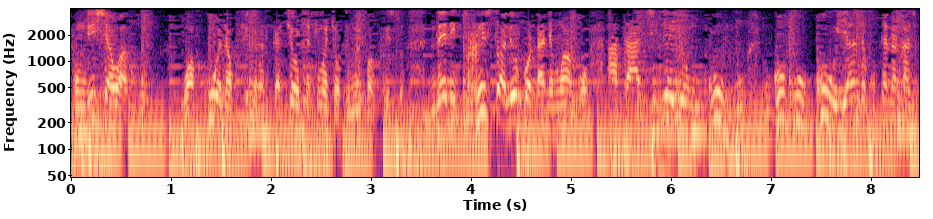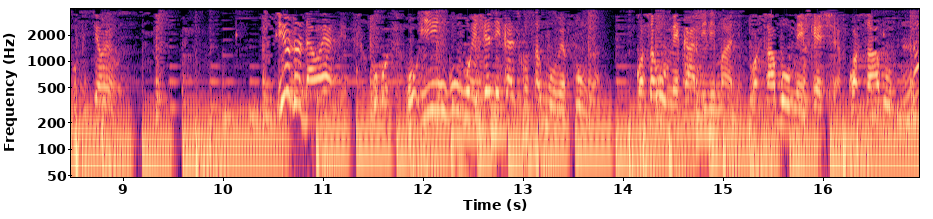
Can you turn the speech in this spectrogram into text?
fundisha watu wakuwe na kufika katika cheo cha kima cha utumifu wa kristo. Theni kristo aliyoko ndani mwako ataachilia hiyo nguvu nguvu kuu ianze kutenda kazi kupitia wewe hiyo ndo dawa yake hii nguvu haitendi kazi kwa sababu umefunga kwa sababu umekaa milimani kwa sababu umekesha kwa sababu no,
